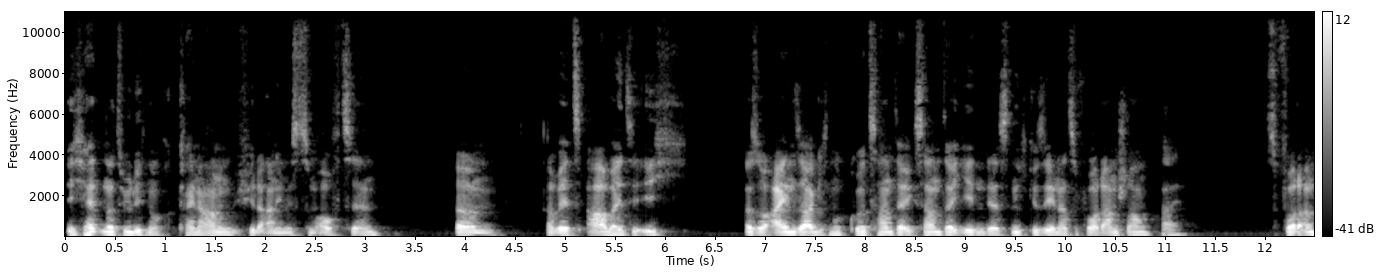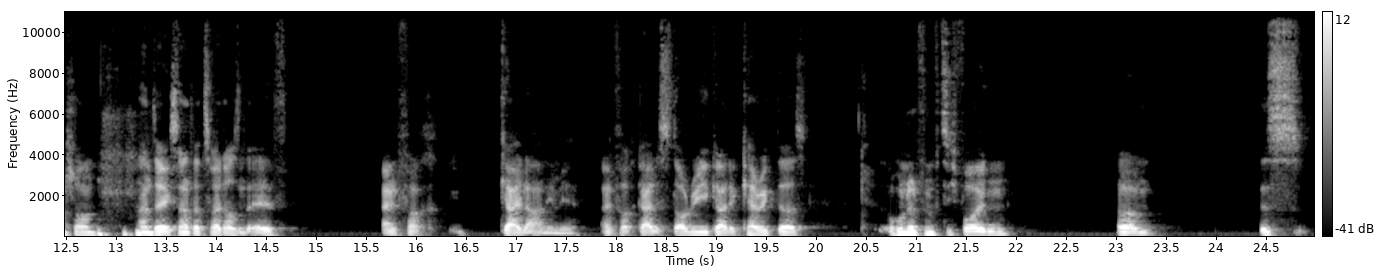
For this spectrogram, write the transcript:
ich hätte natürlich noch keine Ahnung, wie viele Animes zum Aufzählen. Ähm, aber jetzt arbeite ich, also einen sage ich noch kurz, Hunter x Hunter, jeden, der es nicht gesehen hat, sofort anschauen. Hi. Sofort anschauen. Hunter x Hunter 2011. Einfach geiler Anime. Einfach geile Story, geile Characters. 150 Folgen. Ähm, ist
